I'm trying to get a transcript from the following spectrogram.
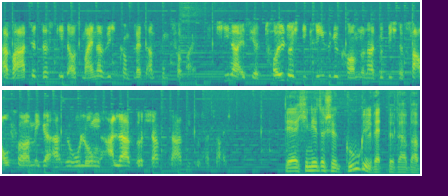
erwartet. Das geht aus meiner Sicht komplett am Punkt vorbei. China ist hier toll durch die Krise gekommen und hat wirklich eine V-förmige Erholung aller Wirtschaftsdaten zu verzeichnen. Der chinesische Google-Wettbewerber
